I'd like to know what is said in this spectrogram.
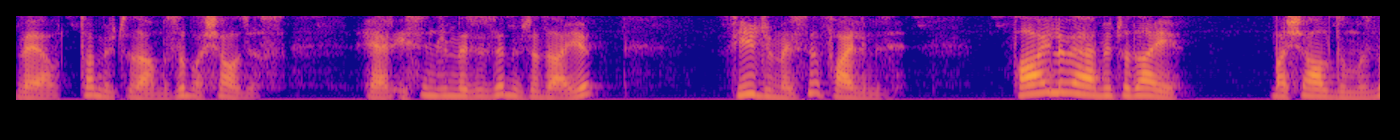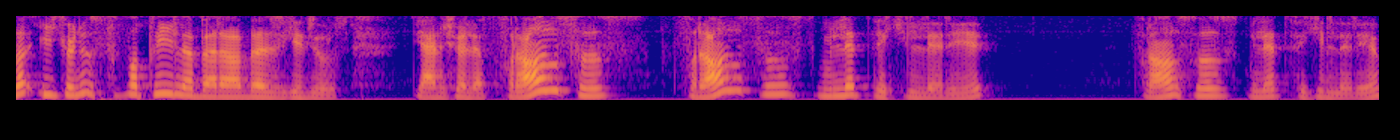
veyahut da müptedamızı başa alacağız. Eğer isim cümlesi ise müptedayı, fiil cümlesi ise failimizi. Faili veya müptedayı başa aldığımızda ilk önce sıfatıyla beraber zikrediyoruz. Yani şöyle Fransız, Fransız milletvekilleri, Fransız milletvekilleri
